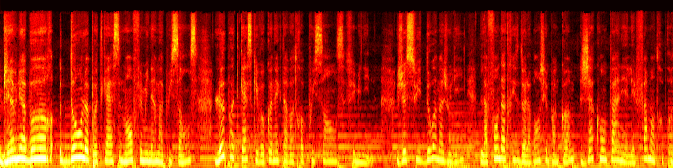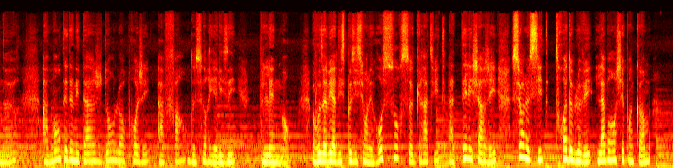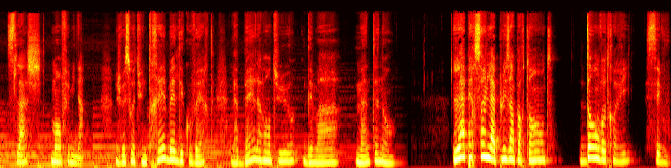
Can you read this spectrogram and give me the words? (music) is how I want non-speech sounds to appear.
Bienvenue à bord dans le podcast Mon féminin, ma puissance, le podcast qui vous connecte à votre puissance féminine. Je suis Doa Majouli, la fondatrice de labranchée.com. J'accompagne les femmes entrepreneurs à monter d'un étage dans leurs projets afin de se réaliser pleinement. Vous avez à disposition les ressources gratuites à télécharger sur le site www.labranchée.com slash féminin. Je vous souhaite une très belle découverte. La belle aventure démarre maintenant. La personne la plus importante dans votre vie, c'est vous.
